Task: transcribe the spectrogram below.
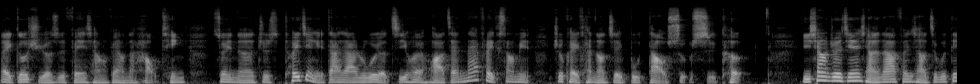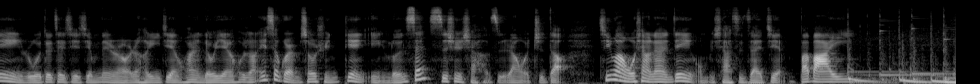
而且歌曲又是非常非常的好听。所以呢，就是推荐给大家，如果有机会的话，在 Netflix 上面就可以看到这部《倒数时刻》。以上就是今天想跟大家分享这部电影。如果对这期节目内容有任何意见，欢迎留言或者 Instagram 搜寻电影轮三私讯小盒子，让我知道。今晚我想聊点电影，我们下次再见，拜拜。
